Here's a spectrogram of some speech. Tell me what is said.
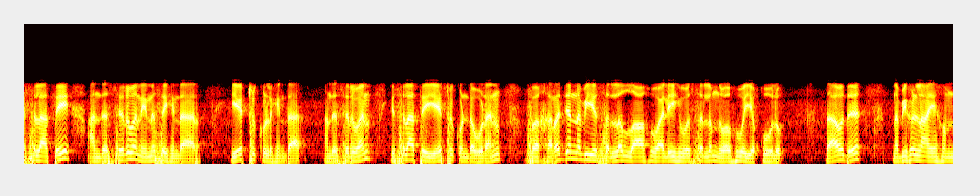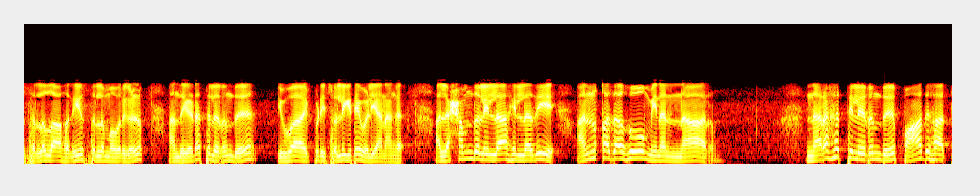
இஸ்லாத்தை அந்த சிறுவன் என்ன செய்கின்றார்? ஏற்றுக்கொள்கின்றார். அந்த சிறுவன் இஸ்லாத்தை ஏற்றுக்கொண்டவுடன் ஃபஹரஜன் நபியை ஸல்லல்லாஹு அலிஹி வசல்லம் வஹுவ யகூலு. அதாவது நபிகள் நாயகம் சல்லல்லாஹ் அலிசல்லம் அவர்கள் அந்த இடத்திலிருந்து இவ்வா இப்படி சொல்லிக்கிட்டே வெளியானாங்க. அல்ஹம்துல்லாஹில்லதி அன்கதஹு மினன்னார் நரகத்திலிருந்து பாதுகாத்த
